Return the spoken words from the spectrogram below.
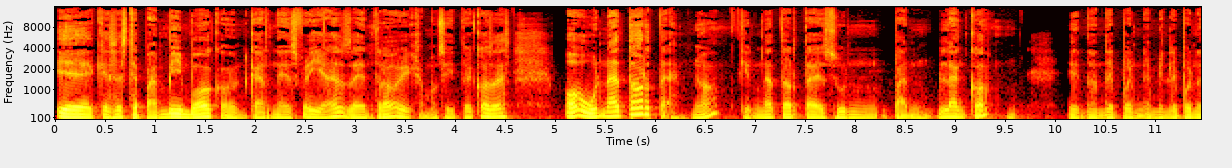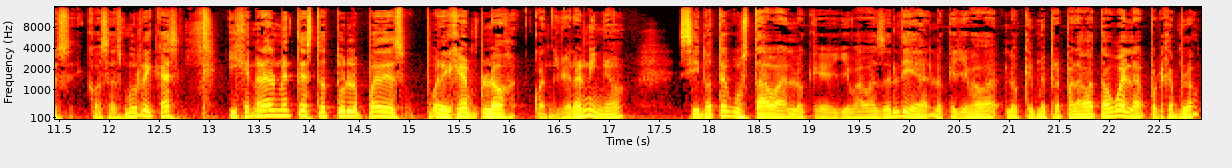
eh, que es este pan bimbo con carnes frías dentro y jamoncito y cosas. O una torta, ¿no? Que una torta es un pan blanco en donde también le pones cosas muy ricas. Y generalmente esto tú lo puedes, por ejemplo, cuando yo era niño, si no te gustaba lo que llevabas del día, lo que llevaba, lo que me preparaba tu abuela, por ejemplo,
